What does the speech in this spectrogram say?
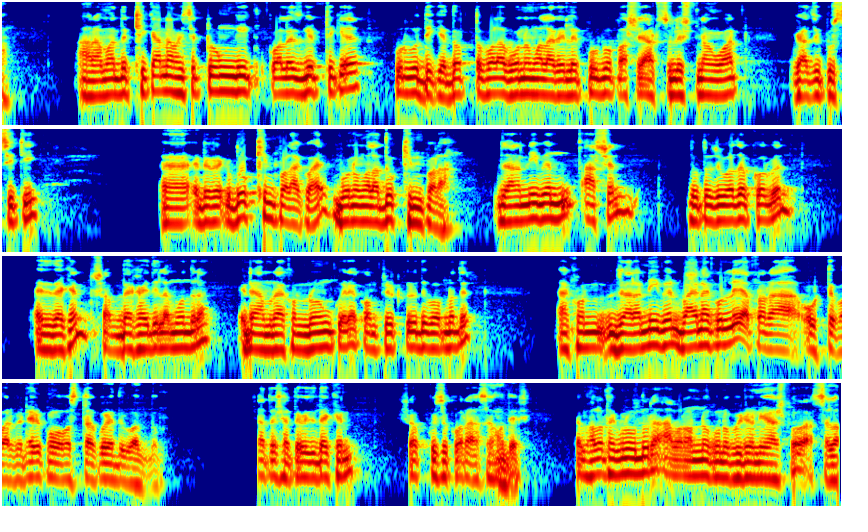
আর আমাদের ঠিকানা হয়েছে টঙ্গী কলেজ গেট থেকে পূর্ব দিকে, দত্তপাড়া বনমালা রেলের পূর্ব পাশে আটচল্লিশ নং ওয়ার্ড, গাজীপুর সিটি এটার দক্ষিণ পাড়া কয়, বনমালা দক্ষিণ পাড়া যারা নিবেন, আসেন, দ্রুত যোগাযোগ করবেন। এই দেখেন, সব দেখাই দিলাম বন্ধুরা। এটা আমরা এখন রং করে কমপ্লিট করে দেবো আপনাদের। এখন যারা নিবেন, বায়না করলে আপনারা উঠতে পারবেন। এরকম অবস্থা করে দেবো একদম। সাথে সাথে ওই যে দেখেন সব কিছু করা আছে আমাদের। তা ভালো থাকবেন বন্ধুরা, আবার অন্য কোনো ভিডিও নিয়ে আসব। আসসালাম।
